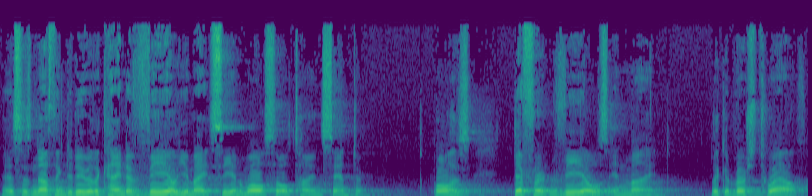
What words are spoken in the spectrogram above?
This has nothing to do with the kind of veil you might see in Walsall town centre. Paul has different veils in mind. Look at verse 12.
